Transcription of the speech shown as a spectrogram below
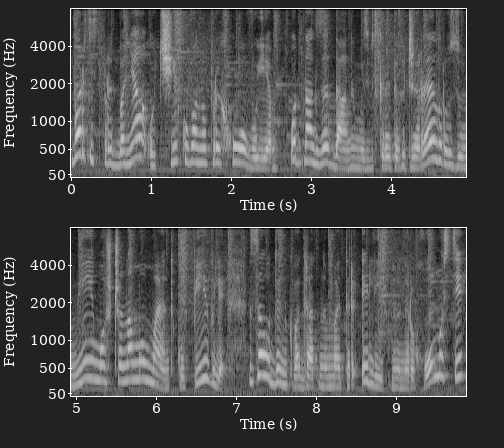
Вартість придбання очікувано приховує. Однак, за даними з відкритих джерел, розуміємо, що на момент купівлі за один квадратний метр елітної нерухомості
